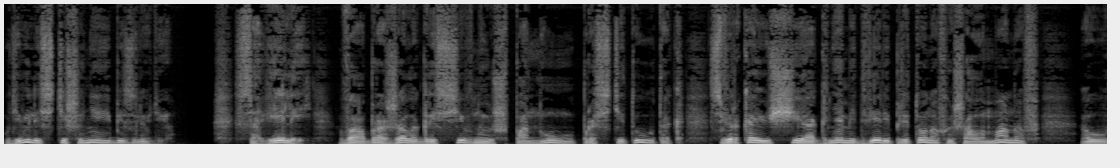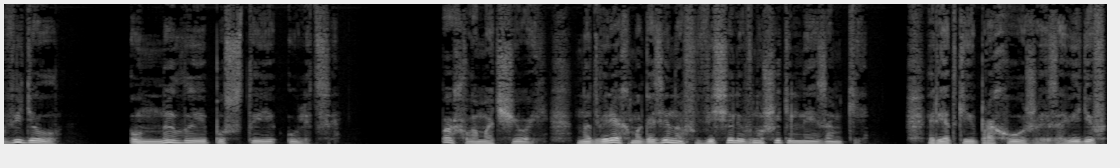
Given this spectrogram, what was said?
удивились тишине и безлюдью. Савелий воображал агрессивную шпану, проституток, сверкающие огнями двери притонов и шалманов, а увидел унылые пустые улицы. Пахло мочой, на дверях магазинов висели внушительные замки. Редкие прохожие, завидев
